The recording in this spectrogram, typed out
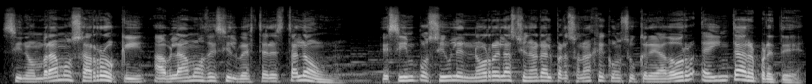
Si nombramos a Rocky, hablamos de Sylvester Stallone. Es imposible no relacionar al personaje con su creador e intérprete.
